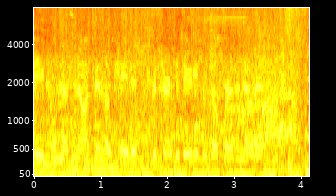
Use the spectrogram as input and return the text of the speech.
Vehicle has not been located. Return to duties until further notice.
